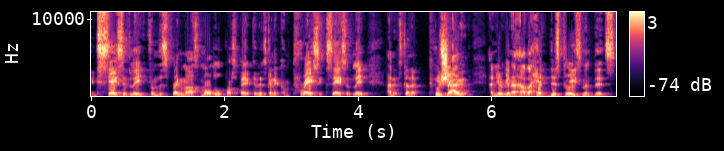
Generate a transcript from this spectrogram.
excessively from the spring mass model perspective. It's going to compress excessively and it's going to push out, and you're going to have a hip displacement that's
